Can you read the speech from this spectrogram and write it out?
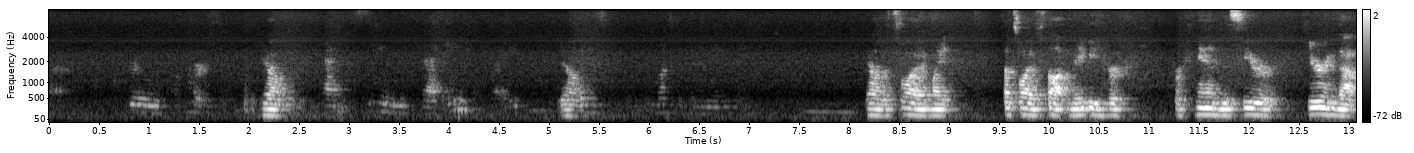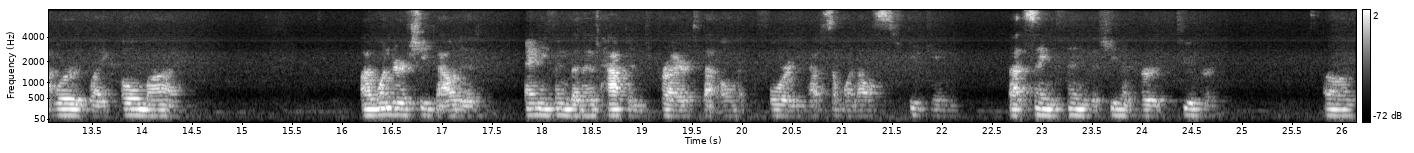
her through a person Yeah. who had seen that angel, right? Yeah. It was, it must have been amazing. Yeah, that's why I might. That's why I've thought maybe her her hand is here, hearing that word like, "Oh my." I wonder if she doubted anything that had happened prior to that moment before, and you have someone else speaking that same thing that she had heard to her. Um,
